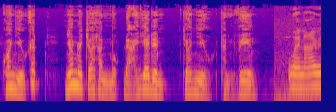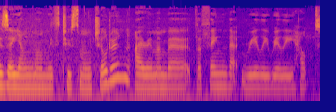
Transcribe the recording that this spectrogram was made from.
qua nhiều cách nhóm đã trở thành một đại gia đình cho nhiều thành viên. When I was a young mom with two small children, I remember the thing that really, really helped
